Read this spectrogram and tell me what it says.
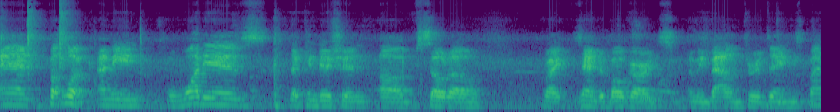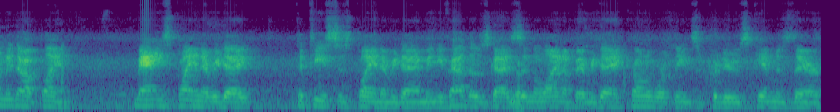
and but look, I mean, what is the condition of Soto, right? Xander Bogaerts. I mean, battling through things, but I mean, they're not playing. Manny's playing every day. Tatis is playing every day. I mean, you've had those guys Yep. in the lineup every day. Cronenworth needs to produce. Kim is there.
